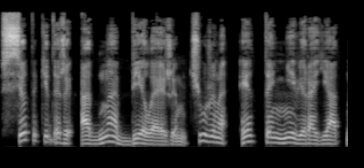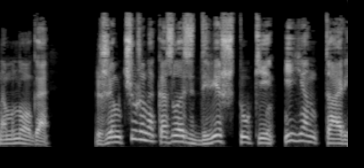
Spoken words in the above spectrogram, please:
Все-таки даже одна белая жемчужина – это невероятно много. Жемчужин оказалось две штуки и янтарь,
